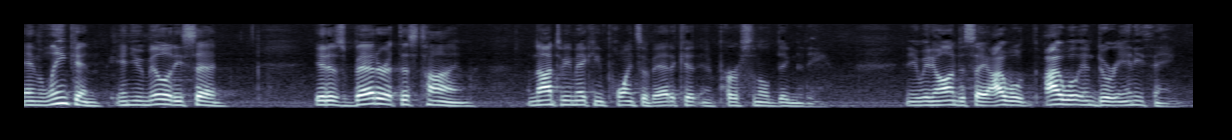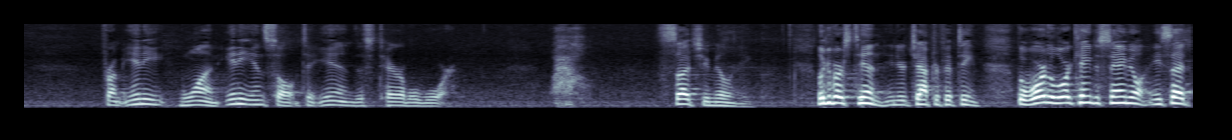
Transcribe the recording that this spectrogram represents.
And Lincoln, in humility, said, It is better at this time not to be making points of etiquette and personal dignity. And he went on to say, I will, I will endure anything from anyone, any insult to end this terrible war. Wow. Such humility. Look at verse 10 in your chapter 15. The word of the Lord came to Samuel, and he said,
